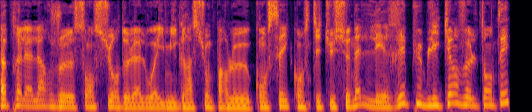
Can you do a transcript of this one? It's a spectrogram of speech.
Après la large censure de la loi immigration par le Conseil constitutionnel, les républicains veulent tenter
